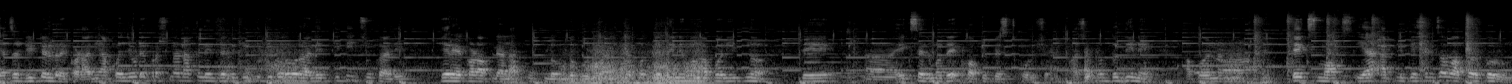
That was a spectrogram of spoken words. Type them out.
याचं डिटेल रेकॉर्ड आणि आपण जेवढे प्रश्न टाकले त्यापैकी किती बरोबर आले किती चूक आली हे रेकॉर्ड आपल्याला उपलब्ध होतं आणि त्या पद्धतीने मग आपण इथनं ते एक्सेलमध्ये कॉपी पेस्ट करू शकतो. अशा पद्धतीने आपण टेक्स मॉक्स या ॲप्लिकेशनचा वापर करून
